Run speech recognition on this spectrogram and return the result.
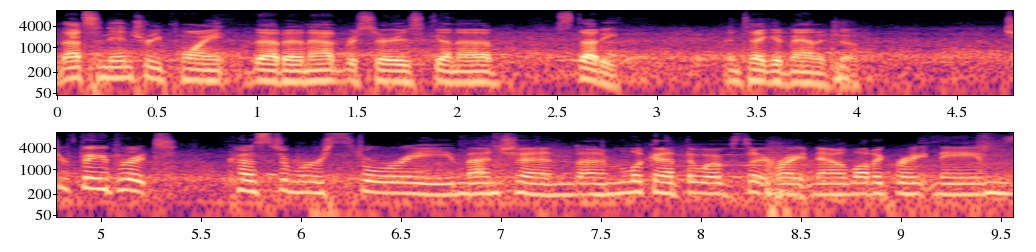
that's an entry point that an adversary is going to study and take advantage of. What's your favorite customer story you mentioned, I'm looking at the website right now, a lot of great names,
